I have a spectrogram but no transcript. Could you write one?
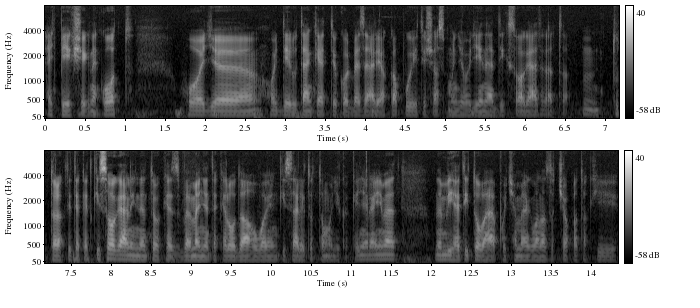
egy pékségnek ott, hogy, hogy délután kettőkor bezárja a kapuit, és azt mondja, hogy én eddig szolgáltattam, hm, tudtalak titeket kiszolgálni, innentől kezdve menjetek el oda, ahova én kiszállítottam mondjuk a kenyereimet, nem viheti tovább, hogyha megvan az a csapat, aki,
